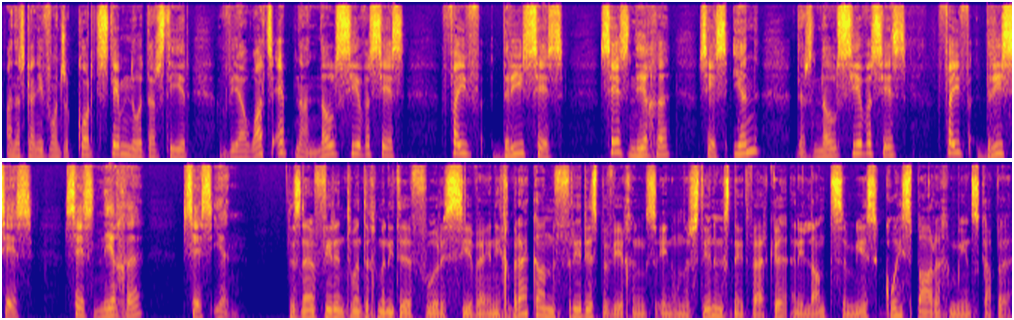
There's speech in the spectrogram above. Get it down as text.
Anders kan jy vir ons 'n kort stemnota stuur via WhatsApp na 076 536 6961. Dis 076 536 6961. Dis nou 24 minute voor 7 en die gebrek aan vredesbewegings en ondersteuningsnetwerke in die land se mees kwesbare gemeenskappe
